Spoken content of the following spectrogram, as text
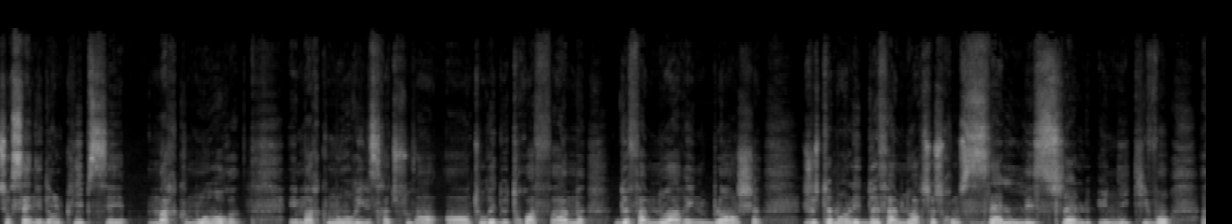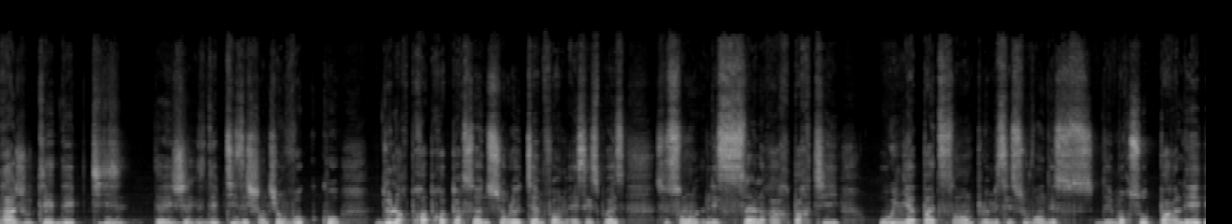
sur scène et dans le clip. C'est Marc Moore. Et Marc Moore, il sera souvent entouré de trois femmes, deux femmes noires et une blanche. Justement, les deux femmes noires, ce seront celles, les seules uniques, qui vont rajouter des petits des petits échantillons vocaux de leur propre personne sur le thème from S Express. Ce sont les seules rares parties où il n'y a pas de sample, mais c'est souvent des, des, morceaux parlés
